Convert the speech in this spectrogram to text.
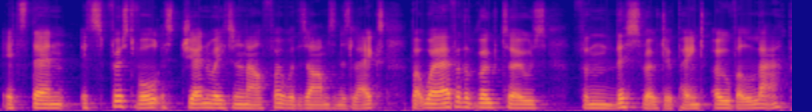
it's then, it's first of all, it's generating an alpha with his arms and his legs, but wherever the rotos from this roto paint overlap,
